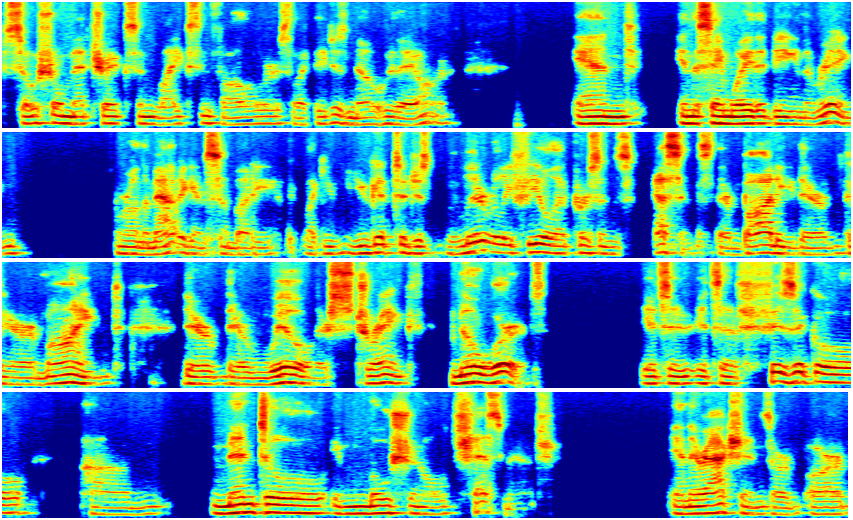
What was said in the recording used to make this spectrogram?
social metrics and likes and followers. Like they just know who they are. And in the same way that being in the ring or on the mat against somebody, like you you get to just literally feel that person's essence, their body, their their mind, their their will, their strength. No words. It's a it's a physical um, mental, emotional chess match. And their actions are, are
